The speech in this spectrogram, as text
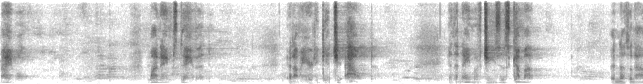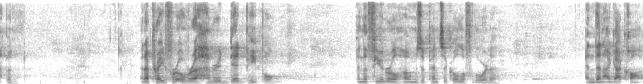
Mabel, my name's David, and I'm here to get you out. In the name of Jesus, come up. And nothing happened. And I prayed for over a hundred dead people in the funeral homes of Pensacola, Florida. And then I got caught.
